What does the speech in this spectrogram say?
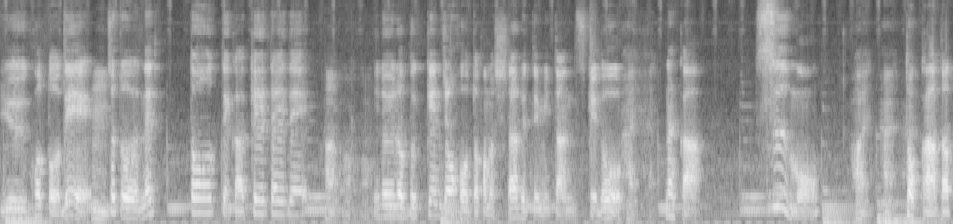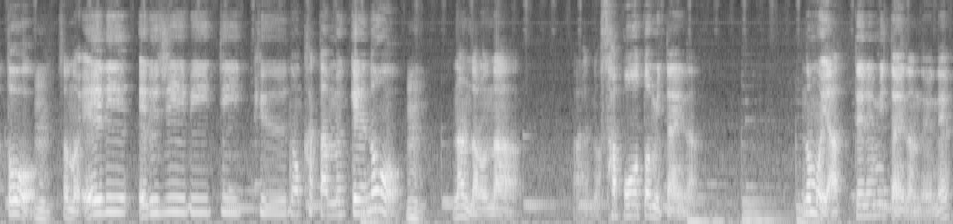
いうことで、うん。ちょっとネットっていうか携帯ではいはいろいろ物件情報とかも調べてみたんですけど、はいなんかスーモはいはい。はいとかだと、うん。その LGBTQ の方向けの、うん。なんだろうなあのサポートみたいなのもやってるみたいなんだよね。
